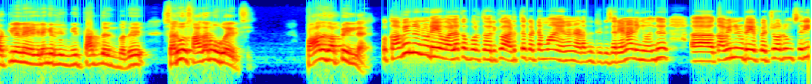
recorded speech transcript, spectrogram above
பட்டியலின இளைஞர்கள் மீது தாக்குதல் என்பது சர்வசாதாரணம் உருவாயிருச்சு. பாதுகாப்பே இல்லை. இப்போ கவினனுடைய வழக்கை பொறுத்த வரைக்கும் அடுத்த கட்டமா என்ன நடந்துட்டு இருக்கு சார்? ஏன்னா நீங்க வந்து கவினனுடைய பெற்றோரும் சரி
